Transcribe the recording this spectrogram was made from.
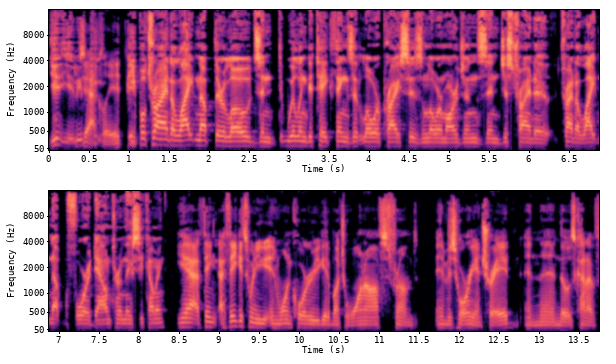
You, exactly. It, people it, trying to lighten up their loads and willing to take things at lower prices and lower margins, and just trying to trying to lighten up before a downturn they see coming. Yeah, I think I think it's when you in one quarter you get a bunch of one offs from inventory and trade, and then those kind of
